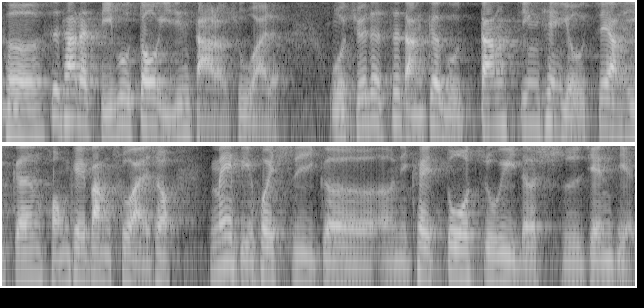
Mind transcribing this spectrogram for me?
可是它的底部都已经打了出来了。我觉得这档个股当今天有这样一根红 K 棒出来的时候，maybe 会是一个呃你可以多注意的时间点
